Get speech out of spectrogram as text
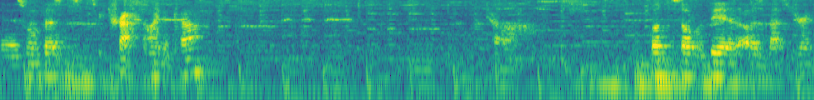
There's one person that seems to be trapped behind a car. Sold the beer that I was about to drink.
